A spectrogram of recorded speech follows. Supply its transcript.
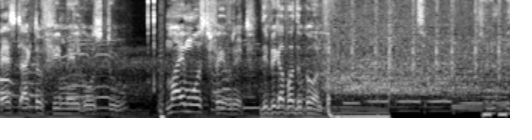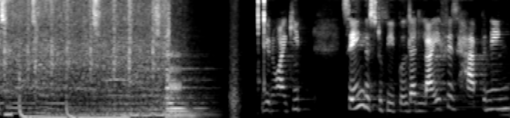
Best actor female goes to my most favorite, Deepika Padukone. you know, I keep saying this to people that life is happening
